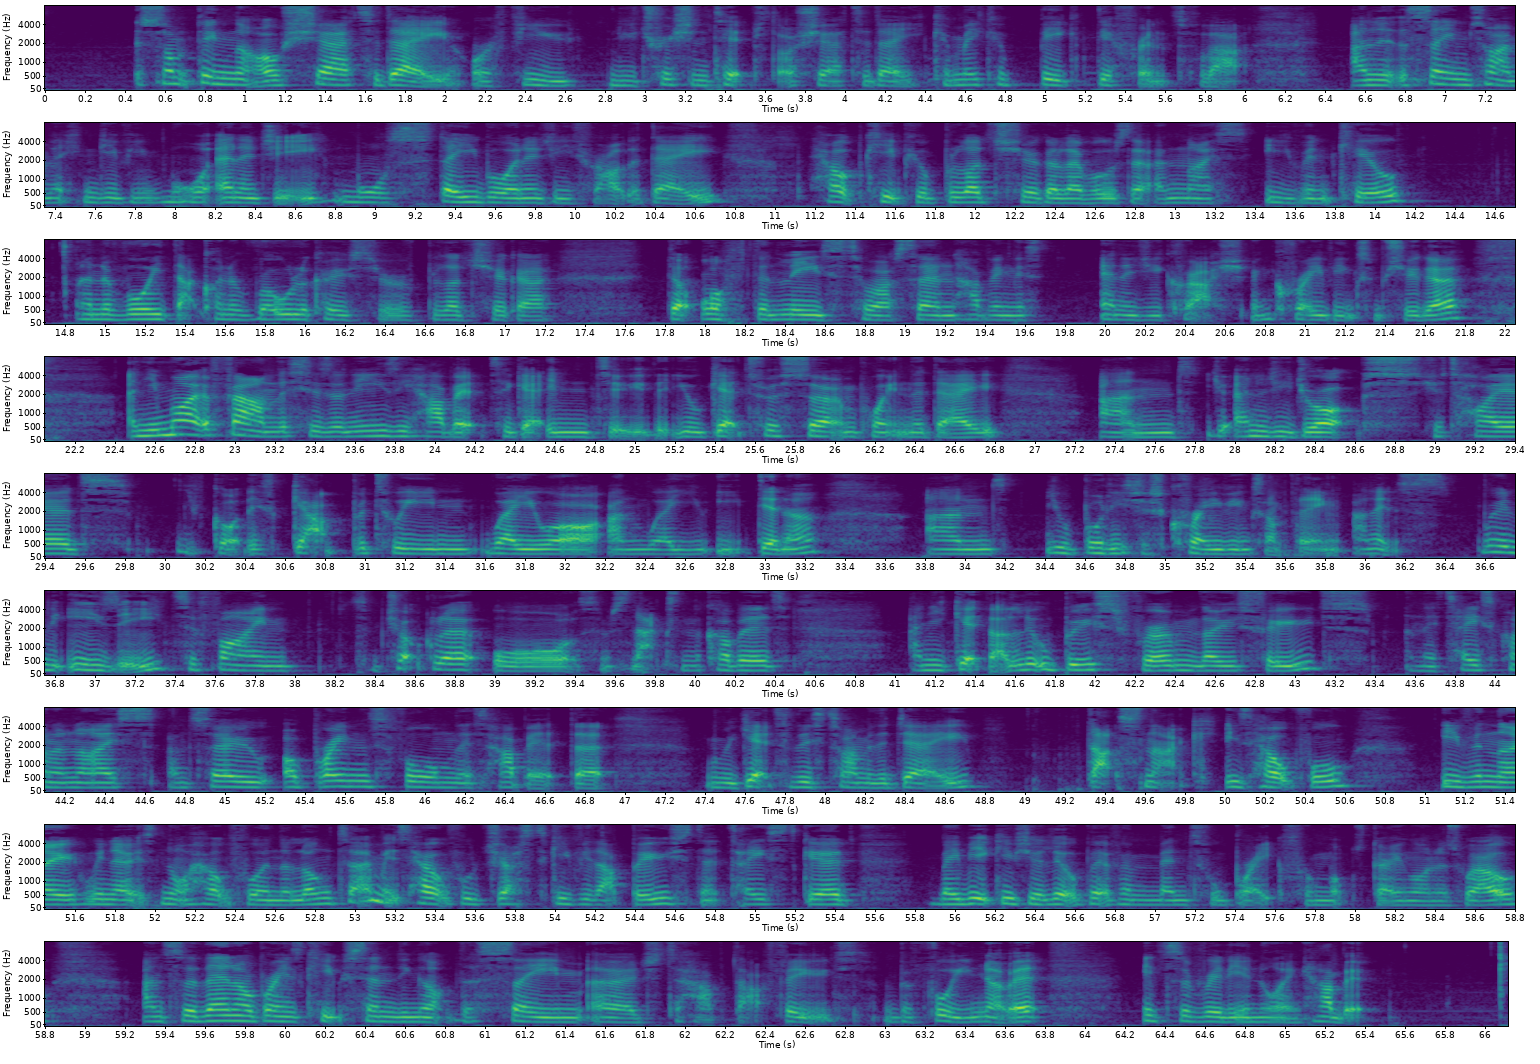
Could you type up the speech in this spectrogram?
something that I'll share today, or a few nutrition tips that I'll share today, can make a big difference for that and at the same time they can give you more energy more stable energy throughout the day help keep your blood sugar levels at a nice even keel and avoid that kind of roller coaster of blood sugar that often leads to us then having this energy crash and craving some sugar. And you might have found this is an easy habit to get into that you'll get to a certain point in the day and your energy drops you're tired you've got this gap between where you are and where you eat dinner and your body's just craving something. And it's really easy to find some chocolate or some snacks in the cupboard and you get that little boost from those foods and they taste kind of nice. And so our brains form this habit that when we get to this time of the day that snack is helpful. Even though we know it's not helpful in the long term it's helpful just to give you that boost and it tastes good maybe it gives you a little bit of a mental break from what's going on as well and so then our brains keep sending up the same urge to have that food. And before you know it, it's a really annoying habit.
